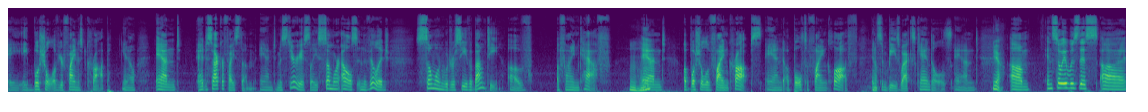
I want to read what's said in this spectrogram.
a a bushel of your finest crop you know and had to sacrifice them and mysteriously somewhere else in the village someone would receive a bounty of a fine calf and a bushel of fine crops and a bolt of fine cloth and some beeswax candles and Yeah. um, and so it was this, uh,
